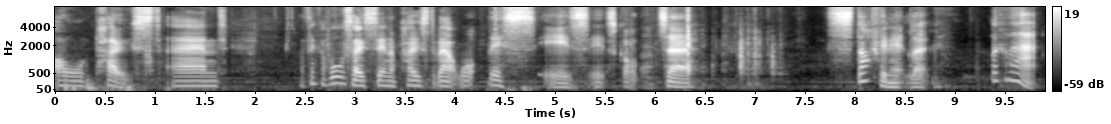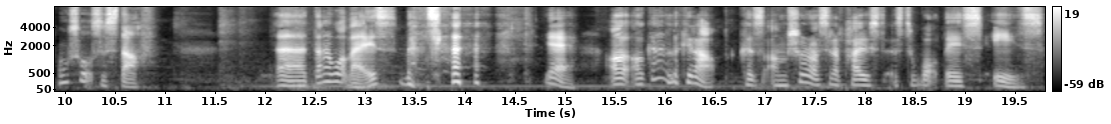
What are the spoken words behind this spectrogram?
old post and I think I've also seen a post about what this is it's got uh, stuff in it, look. Look at that, all sorts of stuff. Uh, don't know what that is, but yeah, I'll, I'll go and look it up because I'm sure I've seen a post as to what this is.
